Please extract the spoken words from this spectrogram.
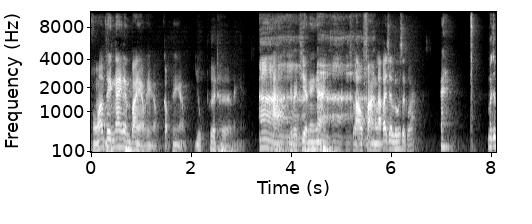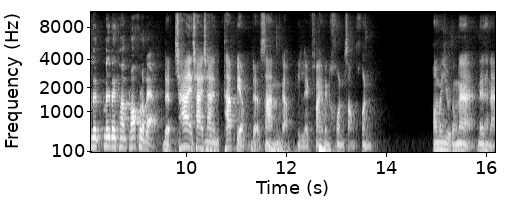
ผมว่าเพลงง่ายเกินไปอะเพลงกับกับเพลงแบบยุคเพื่อเธออะไรเงี้ยอ่าอะอย่าไปเทียบง่ายๆอ่อ่อ่เราฟังเราก็จะรู้สึกว่าเอ๊ะมันจะเป็นมันจะเป็นความเพราะคนละแบบเดอะใช่ใช่ใช่ถ้าเปรียบเดอะซันกับหินเหล็กไฟเป็นคนสองคนพอมาอยู่ตรงหน้า ในฐานะ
